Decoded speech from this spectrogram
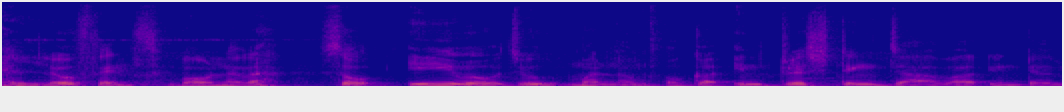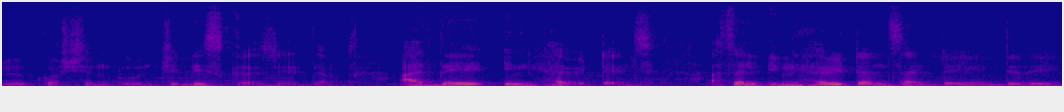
హలో ఫ్రెండ్స్ బాగున్నారా సో ఈరోజు మనం ఒక ఇంట్రెస్టింగ్ జావా ఇంటర్వ్యూ క్వశ్చన్ గురించి డిస్కస్ చేద్దాం. అదే ఇన్హెరిటెన్స్ అసలు ఇన్హెరిటెన్స్ అంటే ఏంటిది?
